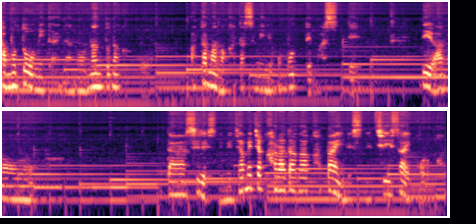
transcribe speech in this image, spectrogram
保とうみたいなのをなんとなくこう頭の片隅に思ってまして、で、あの、私ですね、めちゃめちゃ体が硬いんですね、小さい頃から。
